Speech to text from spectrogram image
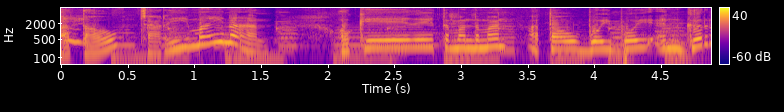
atau cari mainan. Oke teman-teman atau boy-boy and girl.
